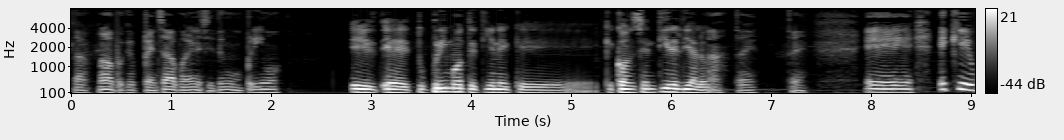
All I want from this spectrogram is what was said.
claro. No, porque pensaba poner si tengo un primo. Y eh, tu primo te tiene que, que consentir el diálogo. Ah, está bien, está bien. Eh, es que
